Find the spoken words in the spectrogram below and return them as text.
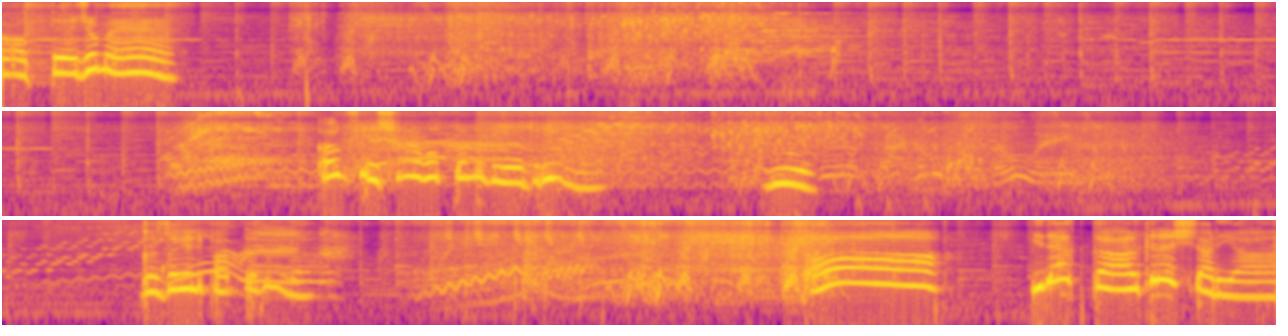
Ben atlayacağım he. Abi şu eşin robotlarını bir öldüreyim mi? Yuh. Gaza gelip atladım da. Aa! Bir dakika arkadaşlar ya.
